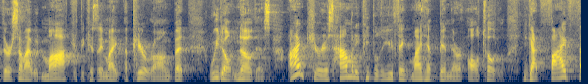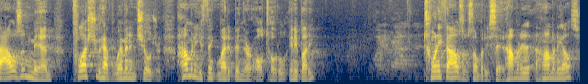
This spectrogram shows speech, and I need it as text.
there are some I would mock because they might appear wrong, but we don't know this. I'm curious, how many people do you think might have been there all total? You got 5,000 men, plus you have women and children. How many do you think might have been there all total? Anybody? 20,000, somebody said. How many, how many else?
